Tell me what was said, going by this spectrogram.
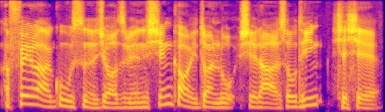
Afera 的故事呢，就到这边先告一段落。谢谢大家的收听，谢谢。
